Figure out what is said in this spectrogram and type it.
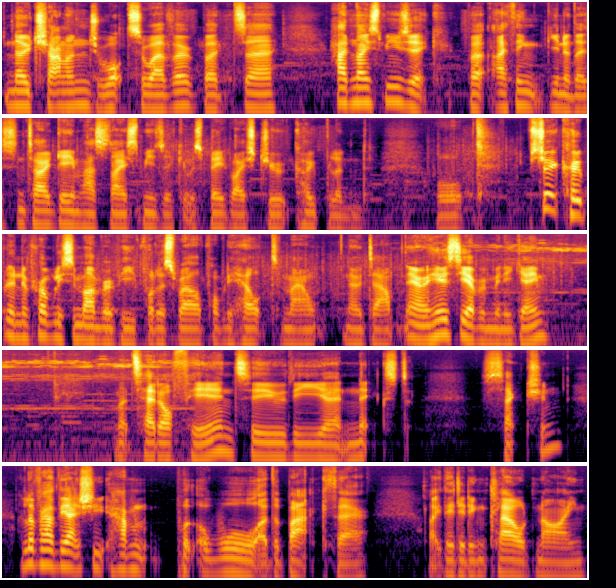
no challenge whatsoever, but uh, had nice music. But I think, you know, this entire game has nice music. It was made by Stewart Copeland. Or Stewart Copeland and probably some other people as well. Probably helped him out, no doubt. Now, here's the other mini game. Let's head off here into the uh, next section. I love how they actually haven't put a wall at the back there. Like they did in Cloud 9.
